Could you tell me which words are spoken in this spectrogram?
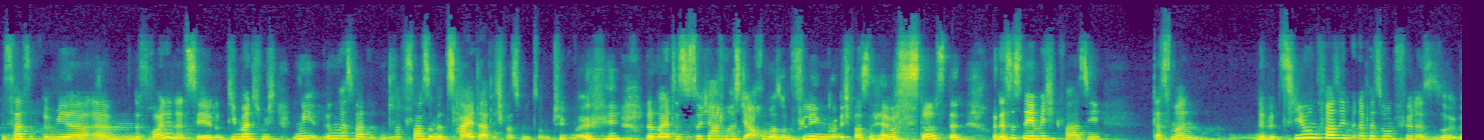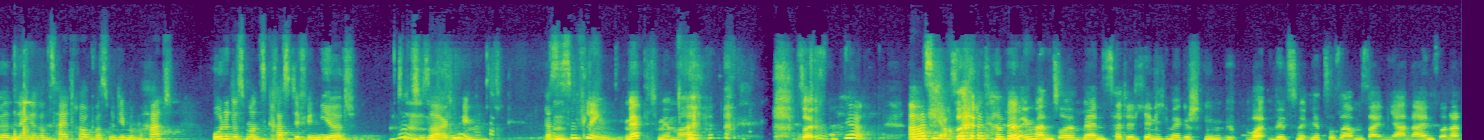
Das hat mir ähm, eine Freundin erzählt und die meinte mich, irgendwas war, das war so eine Zeit, da hatte ich was mit so einem Typen irgendwie und dann meinte sie so, ja, du hast ja auch immer so einen Fling und ich war so, hä, was ist das denn? Und das ist nämlich quasi, dass man eine Beziehung quasi mit einer Person führt, also so über einen längeren Zeitraum, was mit jemandem hat, ohne dass man es krass definiert, sozusagen. Hm, Das Hm. ist ein Fling. Merke ich mir mal. so, Ja. Aber was ich auch so dann dann Hä? irgendwann so werden Zettelchen nicht mehr geschrieben, willst du mit mir zusammen sein? Ja, nein, sondern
